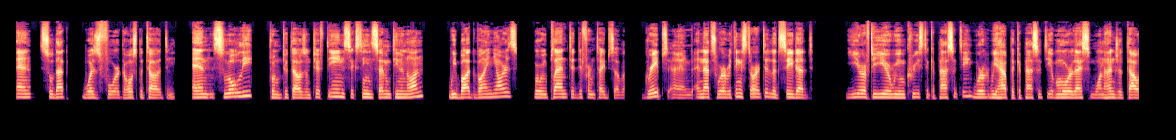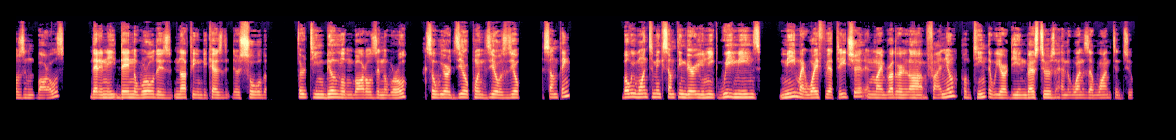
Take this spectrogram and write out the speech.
And so that was for the hospitality. And slowly from 2015, 16, 17 and on, we bought vineyards where we planted different types of grapes and, and that's where everything started. Let's say that year after year, we increase the capacity where we have the capacity of more or less 100,000 bottles that in the, in the world is nothing because there's sold 13 billion bottles in the world. So we are 0.00 something, but we want to make something very unique. We means me, my wife Beatrice, and my brother-in-law Fagno Pontin, that we are the investors and the ones that wanted to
